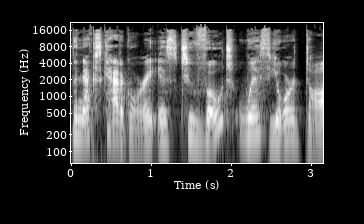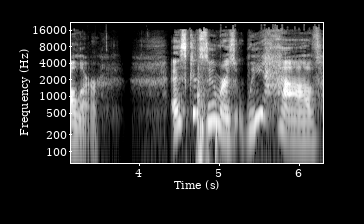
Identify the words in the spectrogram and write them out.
The next category is to vote with your dollar. As consumers, we have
